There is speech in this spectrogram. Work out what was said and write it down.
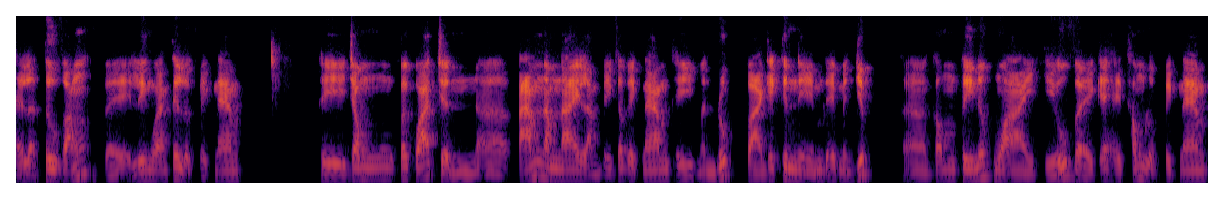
thể là tư vấn về liên quan tới luật Việt Nam. Thì trong cái quá trình à, 8 năm nay làm việc ở Việt Nam thì mình rút vài cái kinh nghiệm để mình giúp à, công ty nước ngoài hiểu về cái hệ thống luật Việt Nam.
